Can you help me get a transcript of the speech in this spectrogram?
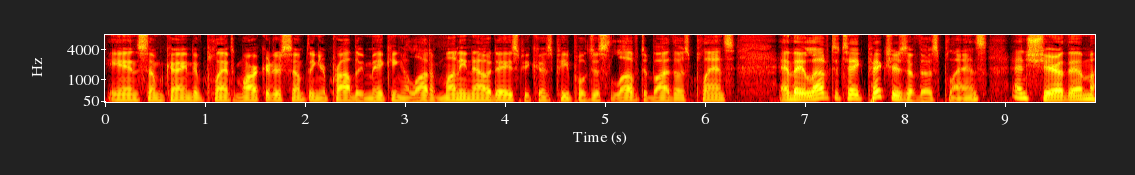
in some kind of plant market or something, you're probably making a lot of money nowadays because people just love to buy those plants and they love to take pictures of those plants and share them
